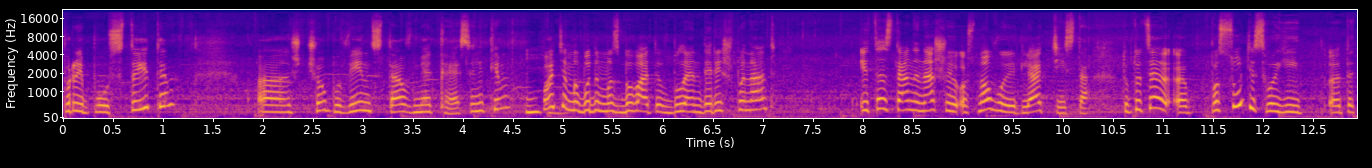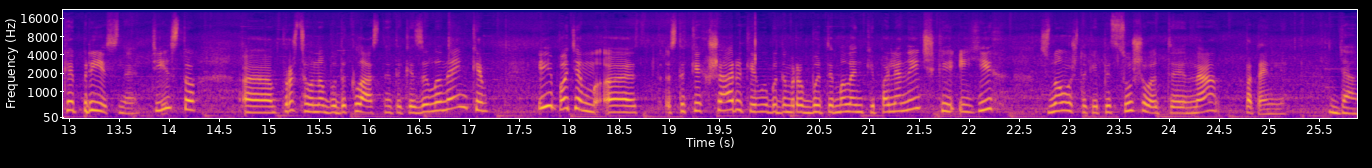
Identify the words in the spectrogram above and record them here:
припустити, щоб він став м'якесеньким. Потім ми будемо збивати в блендері шпинат. І це стане нашою основою для тіста. Тобто, це е, по суті своїй е, таке прісне тісто. Е, Просто воно буде класне, таке зелененьке. І потім е, з таких шариків ми будемо робити маленькі палянички і їх знову ж таки підсушувати на пательні. Да.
